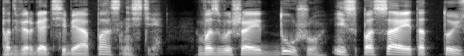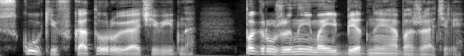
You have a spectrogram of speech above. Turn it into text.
подвергать себя опасности, возвышает душу и спасает от той скуки, в которую, очевидно, погружены мои бедные обожатели.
